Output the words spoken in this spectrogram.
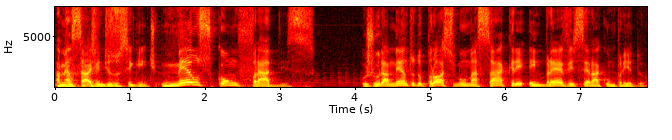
A mensagem diz o seguinte: Meus confrades, o juramento do próximo massacre em breve será cumprido.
